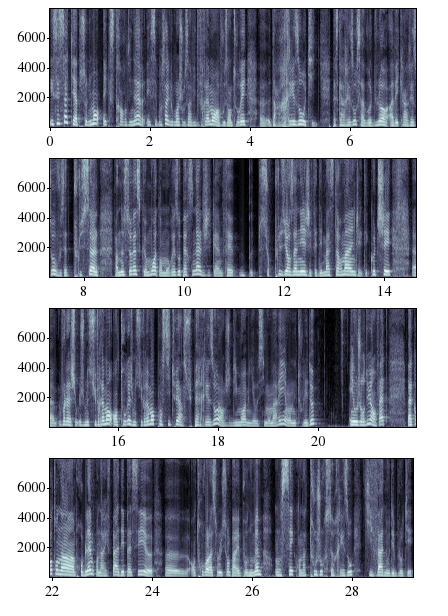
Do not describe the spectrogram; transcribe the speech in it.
Et c'est ça qui est absolument extraordinaire. Et c'est pour ça que moi, je vous invite vraiment à vous entourer euh, d'un réseau qui, parce qu'un réseau, ça vaut de l'or. Avec un réseau, vous êtes plus seul. Enfin, ne serait-ce que moi, dans mon réseau personnel, j'ai quand même fait sur plusieurs années, j'ai fait des masterminds, j'ai été coachée. Euh, voilà, je, je me suis vraiment entourée, je me suis vraiment constitué un super réseau. Alors, je dis moi, mais il y a aussi mon mari, on est tous les deux. Et aujourd'hui, en fait, bah, quand on a un problème qu'on n'arrive pas à dépasser euh, euh, en trouvant la solution pareil pour nous-mêmes, on sait qu'on a toujours ce réseau qui va nous débloquer.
